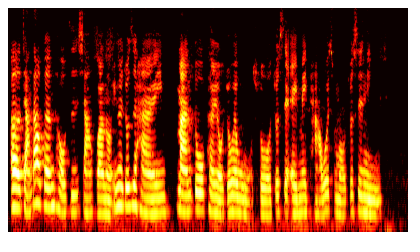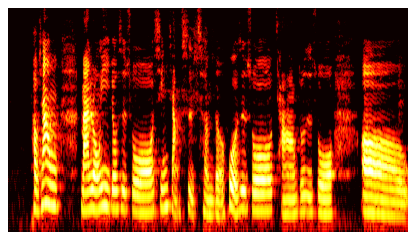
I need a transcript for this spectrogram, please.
呃，讲到跟投资相关了，因为就是还蛮多朋友就会问我说，就是诶，Meta 为什么就是你好像蛮容易就是说心想事成的，或者是说常常就是说，呃，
